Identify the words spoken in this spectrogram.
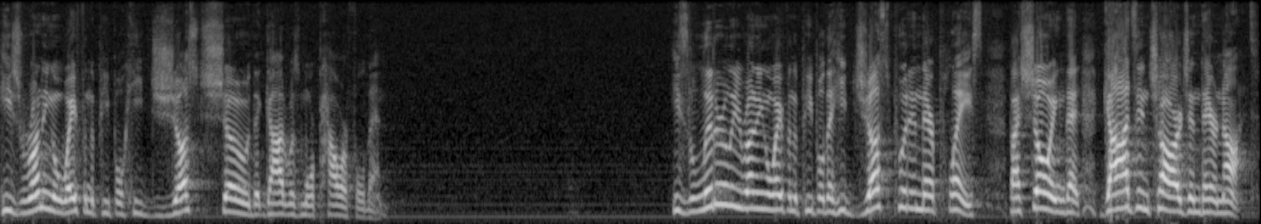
he's running away from the people he just showed that God was more powerful than. He's literally running away from the people that he just put in their place by showing that God's in charge and they're not.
